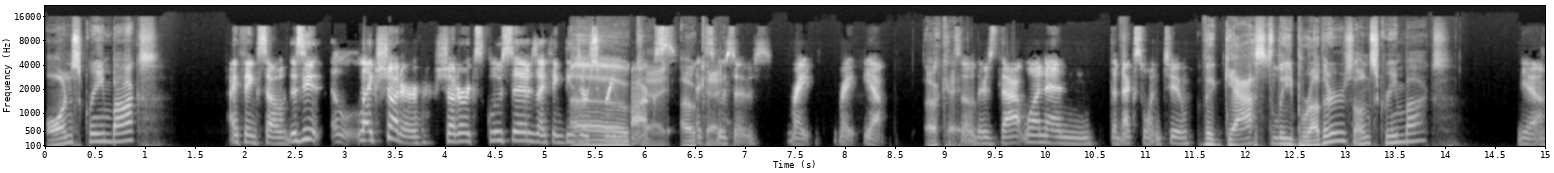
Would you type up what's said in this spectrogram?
on Screambox? I think so. This is like Shutter. Shutter exclusives. I think these are Screambox Okay, okay. exclusives. Right. Right. Yeah. Okay, So there's that one and the next one too. The Ghastly Brothers on Screambox. Yeah.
